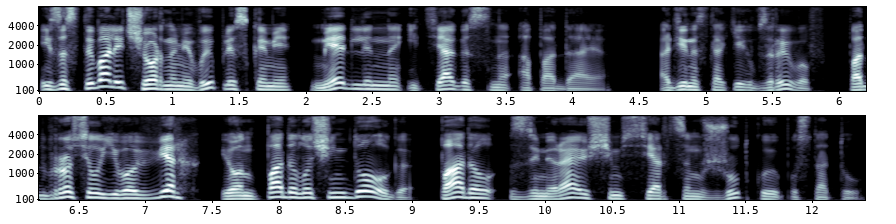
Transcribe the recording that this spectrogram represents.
и застывали черными выплесками, медленно и тягостно опадая. Один из таких взрывов подбросил его вверх, и он падал очень долго, падал с замирающим сердцем в жуткую пустоту.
